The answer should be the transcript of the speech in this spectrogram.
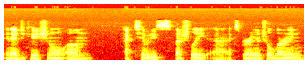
in educational um, activities, especially uh, experiential learning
